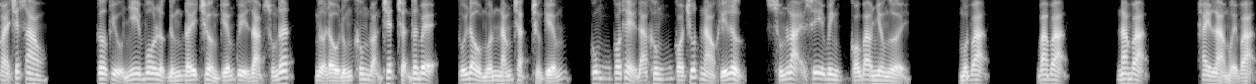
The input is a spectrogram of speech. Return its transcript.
Phải chết sao? Cơ cửu nhi vô lực đứng đấy trường kiếm quỳ dạp xuống đất ngựa đầu đúng không đoạn chết trận thân vệ, túi đầu muốn nắm chặt trường kiếm, cũng có thể đã không có chút nào khí lực súng lại sĩ binh có bao nhiêu người? Một vạn, ba vạn, năm vạn, hay là mười vạn?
